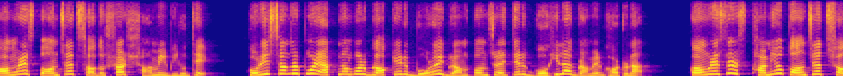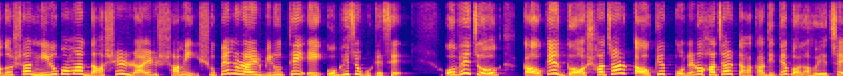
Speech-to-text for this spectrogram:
কংগ্রেস পঞ্চায়েত সদস্যর স্বামীর বিরুদ্ধে। হরিশ্চন্দ্রপুর এক নম্বর ব্লকের বড়ই গ্রাম পঞ্চায়েতের গহিলা গ্রামের ঘটনা। কংগ্রেসের স্থানীয় পঞ্চায়েত সদস্য নিরুপমা দাসের রায়ের স্বামী সুপেন রায়ের বিরুদ্ধে এই অভিযোগ উঠেছে। অভিযোগ, কাউকে দশ হাজার, কাউকে পনেরো হাজার টাকা দিতে বলা হয়েছে।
